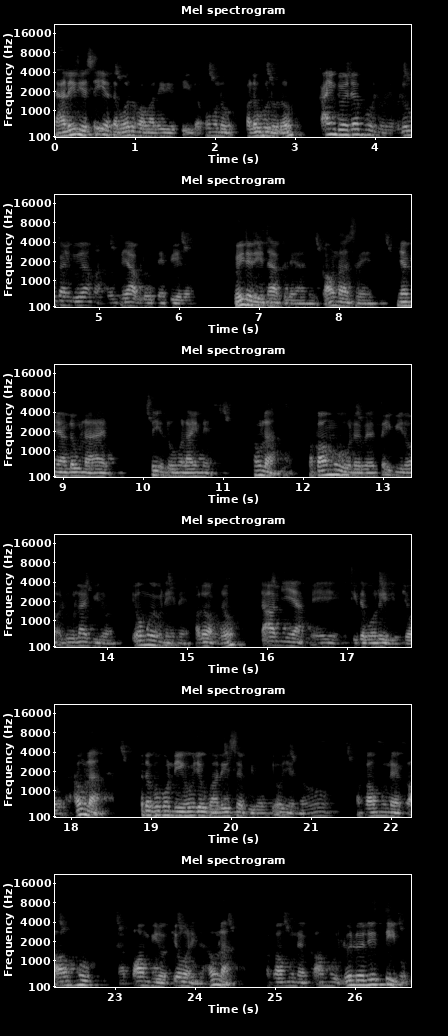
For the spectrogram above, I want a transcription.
ဒါလေးတွေစိတ်ရဲ့သဘောသဘာဝလေးတွေသိပြီးတော့ဘုန်းဘုန်းတို့မလုပ်ဖို့လိုတော့ကင်တွယ်တတ်ဖို့လိုတယ်ဘလို့ကင်တွယ်ရမှာလဲဘုရားဘလို့သင်ပြတော့ဝိတ္တိထကလေးကနေကောင်းတာဆိုရင်မြန်မြန်လှုပ်လိုက်စိတ်အလိုမလိုက်နဲ့ဟုတ်လား မကောင်းမှုကိုလည်းပဲတိတ်ပြီးတော့အလိုလိုက်ပြီးတော့ပြောမွေးမနေနဲ့ဘာလို့မလို့တားမြင်ရမယ်ဒီသဘောလေးတွေပြောတာဟုတ်လားအဲ့တော့ဘုံဘုံနေုံရုပ်ပါလေးဆက်ပြီးတော့ပြောရင်တော့မကောင်းမှုနဲ့ကောင်းမှုပေါင်းပြီးတော့ပြောနေတာဟုတ်လားမကောင်းမှုနဲ့ကောင်းမှုလွယ်လွယ်လေးသိဖို့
